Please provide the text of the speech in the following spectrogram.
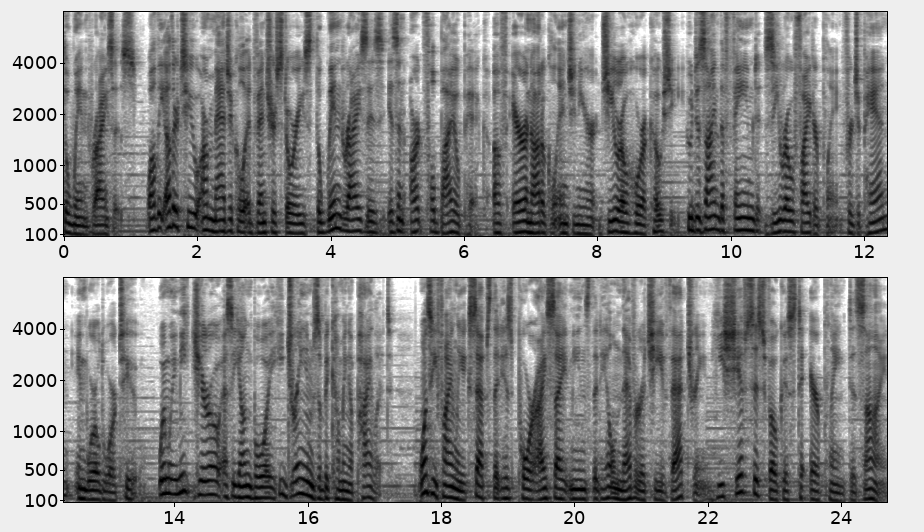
The Wind Rises. While the other two are magical adventure stories, The Wind Rises is an artful biopic of aeronautical engineer Jiro Horikoshi, who designed the famed Zero fighter plane for Japan in World War II. When we meet Jiro as a young boy, he dreams of becoming a pilot. Once he finally accepts that his poor eyesight means that he'll never achieve that dream, he shifts his focus to airplane design.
